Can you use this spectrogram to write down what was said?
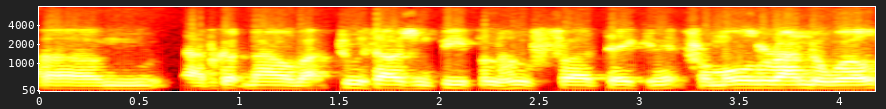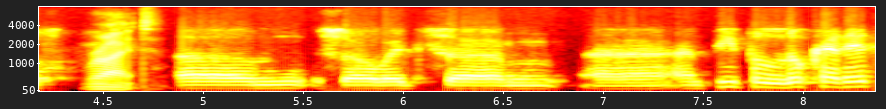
Um, I've got now about two thousand people who've uh, taken it from all around the world. Right. Um, so it's um, uh, and people look at it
